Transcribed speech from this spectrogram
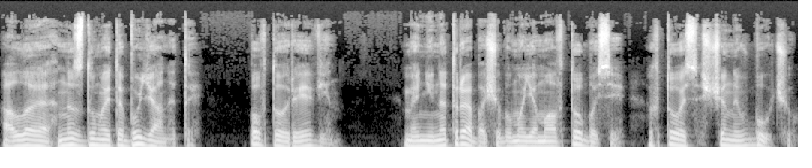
Але не здумайте буянити, повторює він. Мені не треба, щоб у моєму автобусі хтось щинив бучу.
